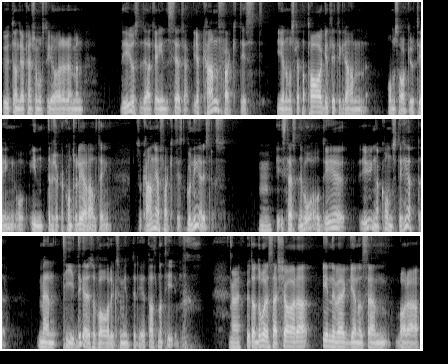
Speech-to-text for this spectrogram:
Utan jag kanske måste göra det men det är just det att jag inser att jag, jag kan faktiskt genom att släppa taget lite grann om saker och ting och inte försöka kontrollera allting så kan jag faktiskt gå ner i stress. Mm. I stressnivå och det är ju inga konstigheter. Men tidigare så var liksom inte det ett alternativ. Nej. Utan då var det så här, köra in i väggen och sen bara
